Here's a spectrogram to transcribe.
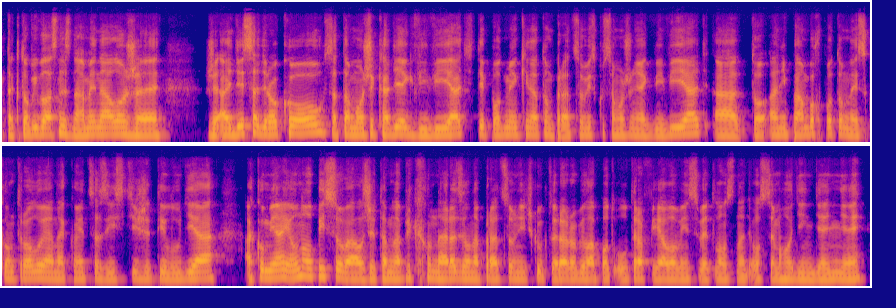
tak to by vlastne znamenalo, že, že aj 10 rokov sa tam môže kadejak vyvíjať, tie podmienky na tom pracovisku sa môžu nejak vyvíjať a to ani pán Boh potom neskontroluje a nakoniec sa zistí, že tí ľudia, ako mi aj on opisoval, že tam napríklad narazil na pracovničku, ktorá robila pod ultrafialovým svetlom snať 8 hodín denne,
